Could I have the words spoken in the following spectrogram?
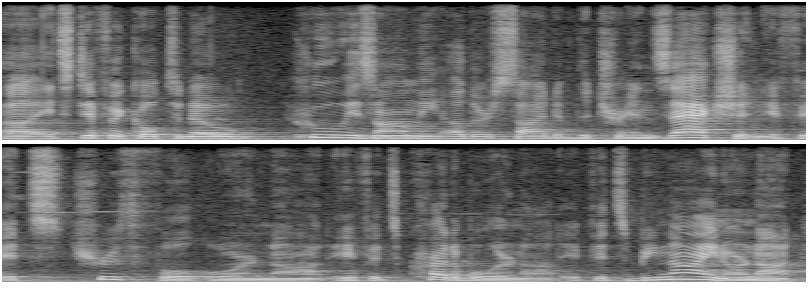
Uh, it's difficult to know who is on the other side of the transaction, if it's truthful or not, if it's credible or not, if it's benign or not.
